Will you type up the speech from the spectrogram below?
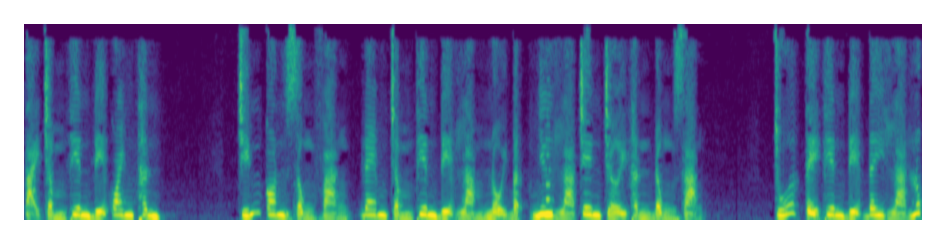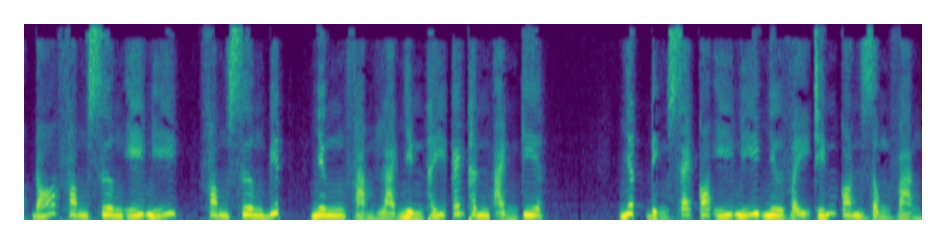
tại trầm thiên địa quanh thân. Chín con rồng vàng đem trầm thiên địa làm nổi bật như là trên trời thần đồng dạng. Chúa tể thiên địa đây là lúc đó phong xương ý nghĩ, phong xương biết nhưng phàm là nhìn thấy cái thân ảnh kia. Nhất định sẽ có ý nghĩ như vậy chín con rồng vàng.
